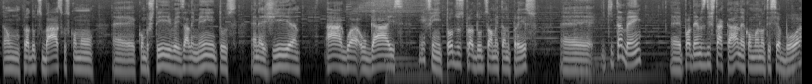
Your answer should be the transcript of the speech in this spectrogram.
Então, produtos básicos como é, combustíveis, alimentos, energia, água, o gás, enfim, todos os produtos aumentando o preço é, e que também é, podemos destacar né, como uma notícia boa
